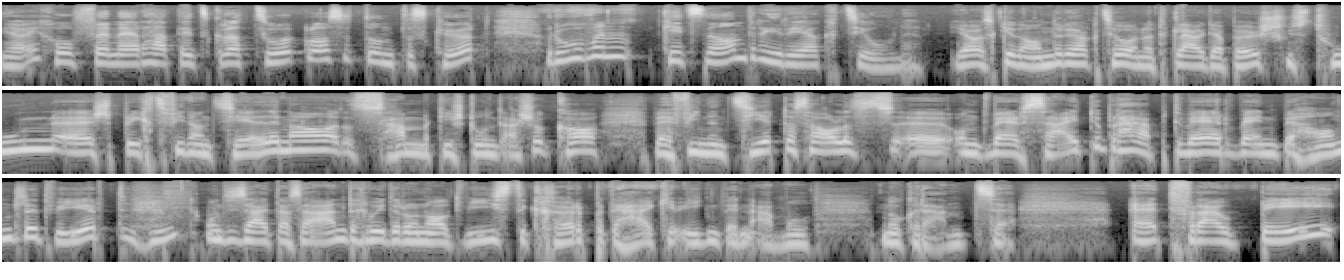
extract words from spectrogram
Ja, ich hoffe, er hat jetzt gerade zugelassen und das gehört. Ruben, gibt es noch andere Reaktionen? Ja, es gibt andere Reaktionen. Claudia Bösch aus Thun äh, spricht das Finanzielle an. Das haben wir die Stunde auch schon gehabt. Wer finanziert das alles äh, und wer sagt überhaupt, wer wenn behandelt wird? Mhm. Und sie sagt also ähnlich wie der Ronald Weiss, der Körper, der hat ja irgendwann einmal noch Grenzen. Äh, die Frau B.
